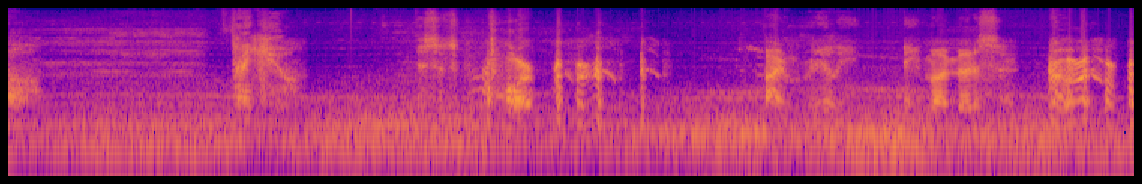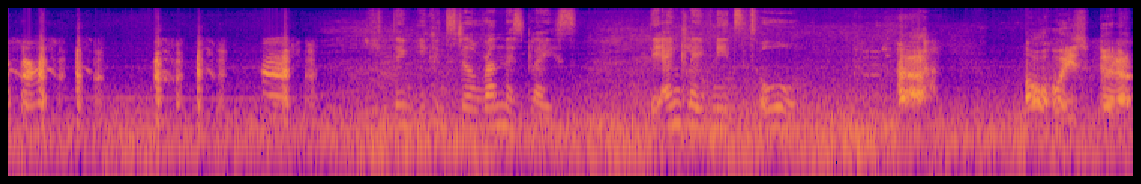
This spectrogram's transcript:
Oh. Thank you. This is for... I really need my medicine. You think you can still run this place? The Enclave needs its all. Ha! Always been a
